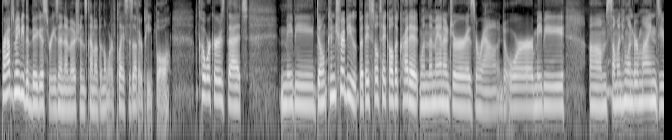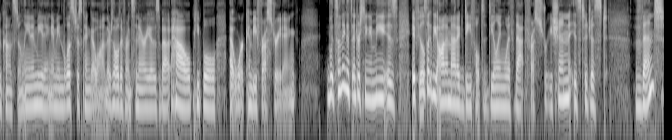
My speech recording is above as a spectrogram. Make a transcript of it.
perhaps maybe the biggest reason emotions come up in the workplace is other people. Coworkers that maybe don't contribute, but they still take all the credit when the manager is around, or maybe um, someone who undermines you constantly in a meeting. I mean, the list just can go on. There's all different scenarios about how people at work can be frustrating but something that's interesting to me is it feels like the automatic default to dealing with that frustration is to just vent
